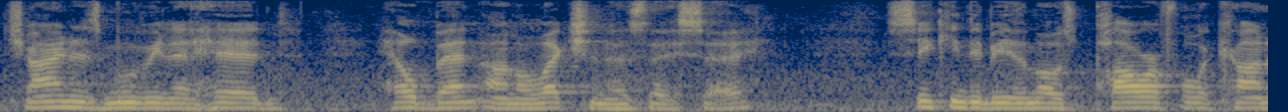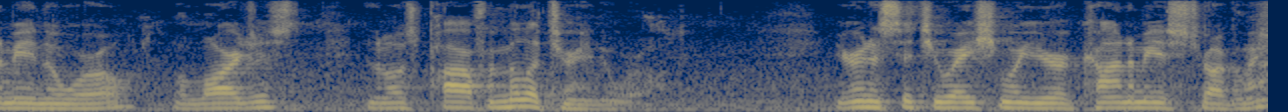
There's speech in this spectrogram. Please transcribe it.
China is moving ahead, hell bent on election, as they say, seeking to be the most powerful economy in the world, the largest, and the most powerful military in the world. You're in a situation where your economy is struggling.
